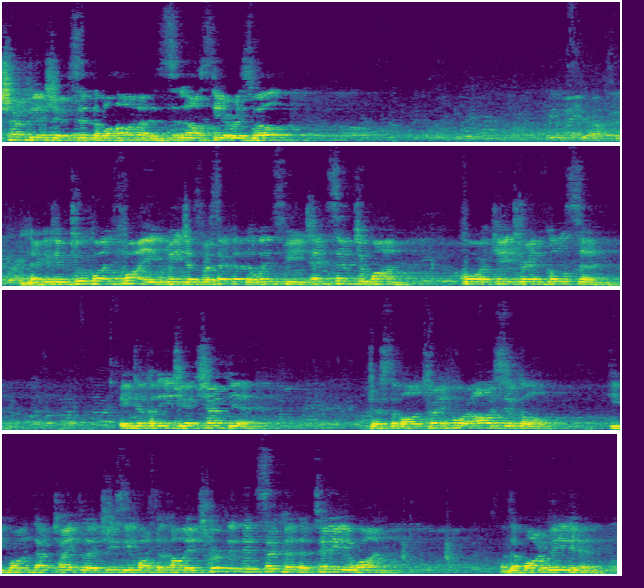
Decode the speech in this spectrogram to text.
Championships in the Bahamas last year as well. Negative 2.5 meters per second, the wind speed, 1071 for Kadrian Goldson, intercollegiate champion. Just about 24 hours ago, he won that title at GC Foster College. Griffith in second at 1081, the Barbadian.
